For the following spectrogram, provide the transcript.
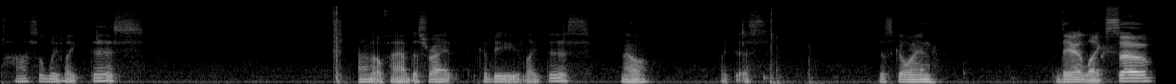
possibly like this. I don't know if I have this right. It could be like this. No, like this. Just go in there like so.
